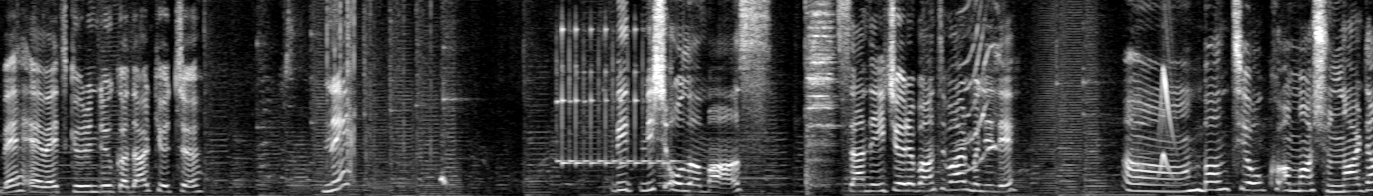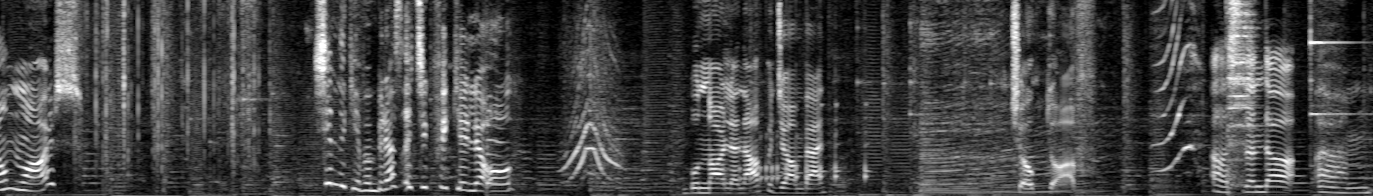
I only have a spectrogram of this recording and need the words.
Ve evet, göründüğü kadar kötü. Ne? Bitmiş olamaz. Sende hiç yara bantı var mı Lili? Aa, bant yok ama şunlardan var. Şimdi Kevin biraz açık fikirli ol. Bunlarla ne yapacağım ben? Çok tuhaf. Aslında em,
